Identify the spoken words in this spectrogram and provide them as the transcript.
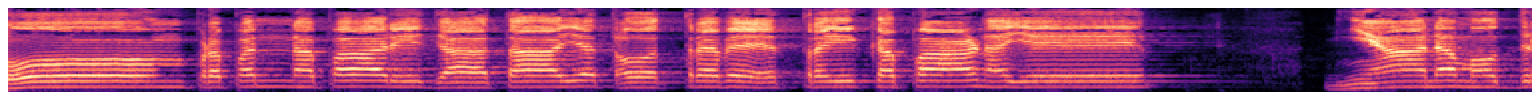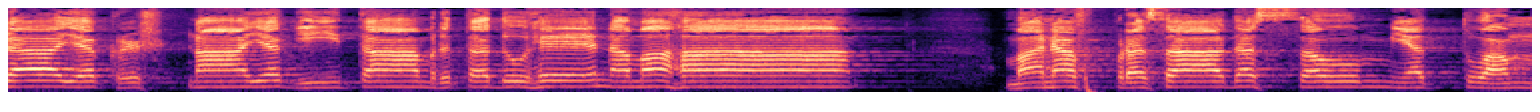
ॐ प्रपन्नपारिजाताय तोत्रवेत्रैकपाणये ज्ञानमुद्राय कृष्णाय गीतामृतदुहे नमः मनः प्रसादः सौम्यत्वम्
